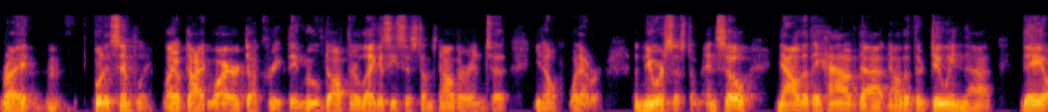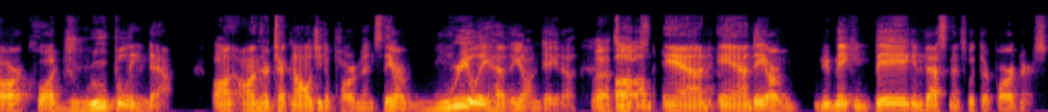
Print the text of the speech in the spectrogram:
right Mhm. put it simply like Yep. guidewire duck creek they moved off their legacy systems now they're into you know whatever the newer system and so now that they have that now that they're doing that they are quadrupling down on on their technology departments. They are really heavy on data. That's um, awesome. and and they are making big investments with their partners.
